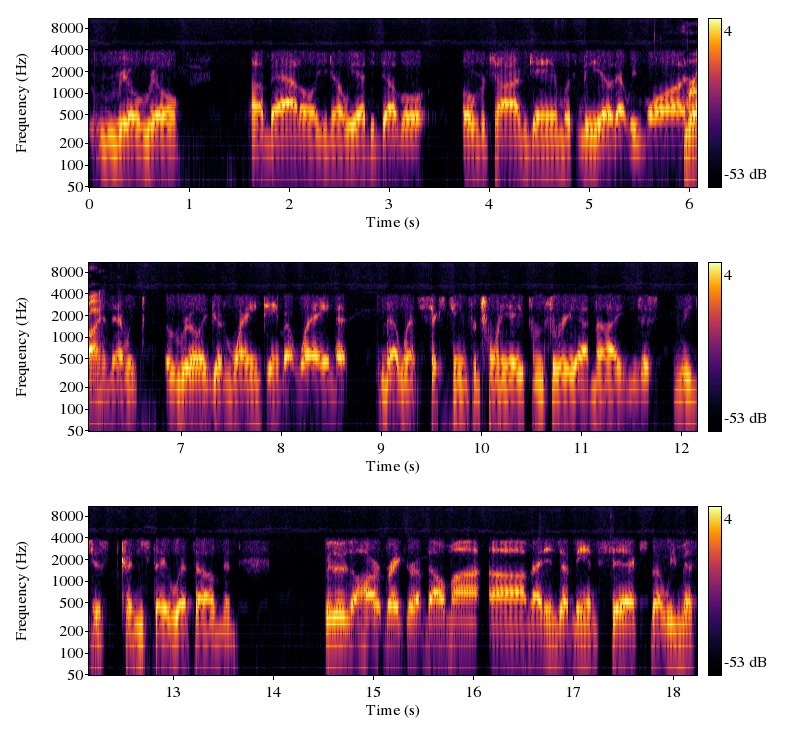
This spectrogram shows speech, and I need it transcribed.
real, real uh, battle. You know, we had the double overtime game with Leo that we won, Right. And then we a really good Wayne team at Wayne that that went 16 for 28 from three that night, and just we just couldn't stay with them. And we lose a heartbreaker at Bellmont. Um, that ends up being six, but we miss.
